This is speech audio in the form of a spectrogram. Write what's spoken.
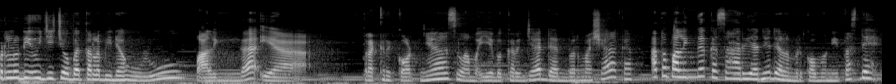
Perlu diuji coba terlebih dahulu, paling enggak ya track recordnya selama ia bekerja dan bermasyarakat, atau paling nggak kesehariannya dalam berkomunitas deh.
